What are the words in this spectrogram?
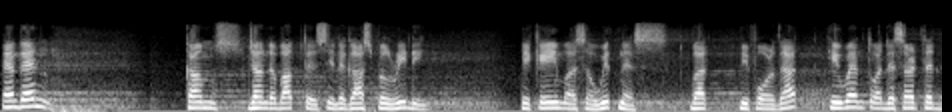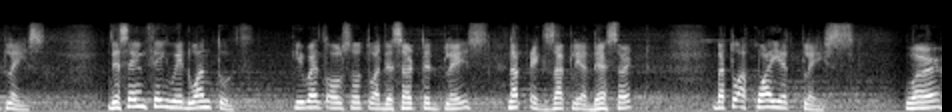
And then comes John the Baptist in the gospel reading. He came as a witness, but before that, he went to a deserted place. The same thing with one tooth. He went also to a deserted place, not exactly a desert, but to a quiet place where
